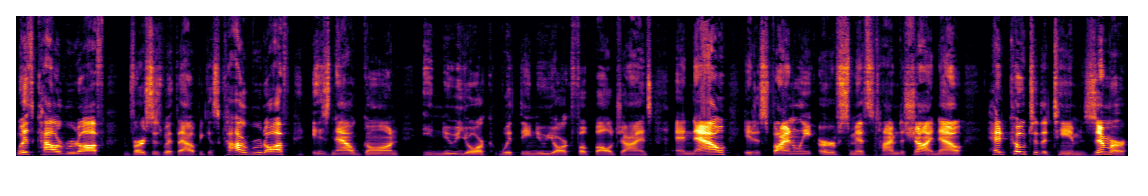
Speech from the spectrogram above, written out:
with Kyle Rudolph versus without, because Kyle Rudolph is now gone in New York with the New York football Giants. And now it is finally Irv Smith's time to shine. Now, head coach of the team, Zimmer,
